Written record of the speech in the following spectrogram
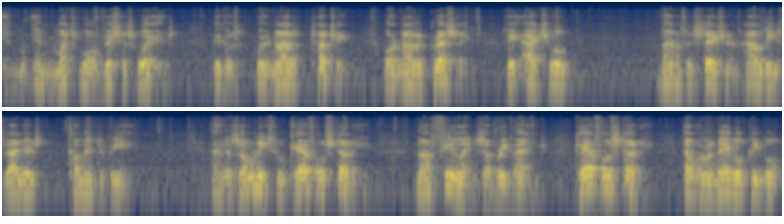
in, in much more vicious ways because we're not touching or not addressing the actual manifestation of how these values come into being. And it's only through careful study, not feelings of revenge, careful study that will enable people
